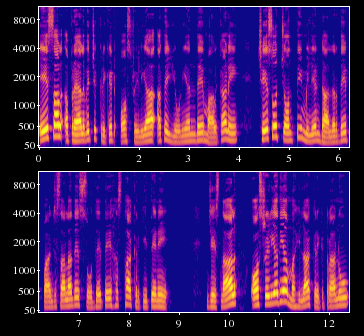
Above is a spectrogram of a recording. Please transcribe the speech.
ਇਸ ਸਾਲ ਅਪ੍ਰੈਲ ਵਿੱਚ ਕ੍ਰਿਕਟ ਆਸਟ੍ਰੇਲੀਆ ਅਤੇ ਯੂਨੀਅਨ ਦੇ ਮਾਲਕਾਂ ਨੇ 634 ਮਿਲੀਅਨ ਡਾਲਰ ਦੇ 5 ਸਾਲਾਂ ਦੇ ਸੌਦੇ ਤੇ ਹਸਤਾਖਰ ਕੀਤੇ ਨੇ। ਜਿਸ ਨਾਲ ਆਸਟ੍ਰੇਲੀਆ ਦੀਆਂ ਮਹਿਲਾ ਕ੍ਰਿਕਟਰਾਂ ਨੂੰ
